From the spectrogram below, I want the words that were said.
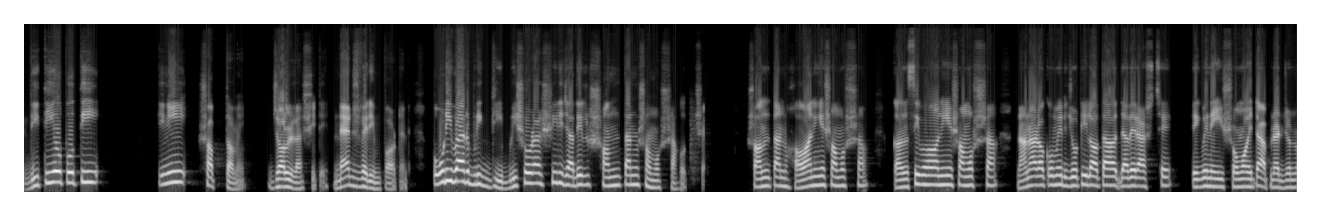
দ্বিতীয় পতি তিনি সপ্তমে, জল রাশিতে দ্যাটস ভেরি ইম্পর্ট্যান্ট পরিবার বৃদ্ধি, বৃষ রাশির যাদের সন্তান সমস্যা হচ্ছে। সন্তান হওয়া নিয়ে সমস্যা কনসিভ হওয়া নিয়ে সমস্যা, নানা রকমের জটিলতা যাদের আসছে, দেখবেন এই সময়টা আপনার জন্য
